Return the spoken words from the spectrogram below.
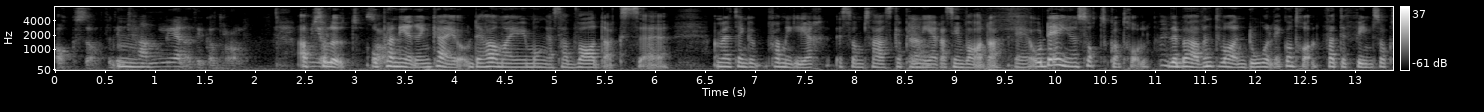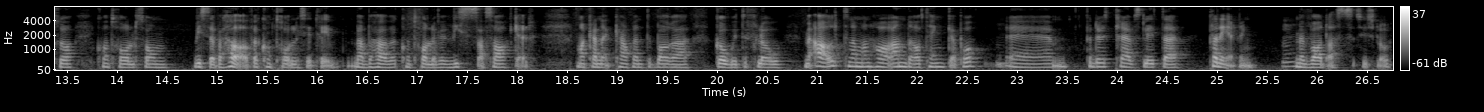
också. För det Mm. kan leda till kontroll. Absolut. så. Och planering kan ju, det hör man ju i många så här vardags... Eh, ja, jag tänker familjer som så här ska planera sin vardag. Eh, och det är ju en sorts kontroll. Mm. Det behöver inte vara en dålig kontroll. För att det finns också kontroll som vissa behöver kontroll i sitt liv. Man behöver kontroll över vissa saker. Man kan kanske inte bara go with the flow med allt när man har andra att tänka på. Eh, för det krävs lite planering med vardagssysslor.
